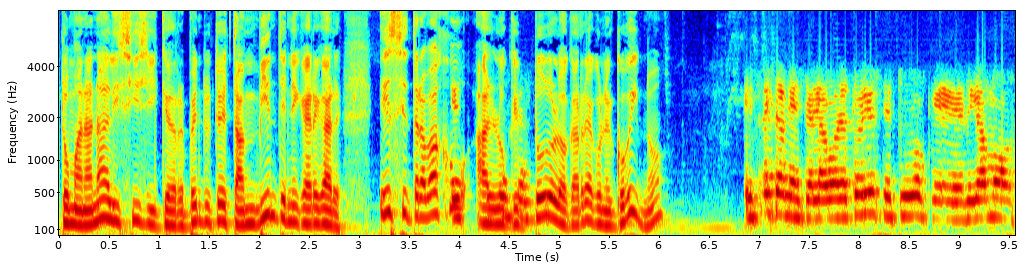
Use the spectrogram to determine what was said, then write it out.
toman análisis y que de repente ustedes también tienen que agregar ese trabajo a lo que todo lo acarrea con el COVID, ¿no? Exactamente, el laboratorio se tuvo que, digamos,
